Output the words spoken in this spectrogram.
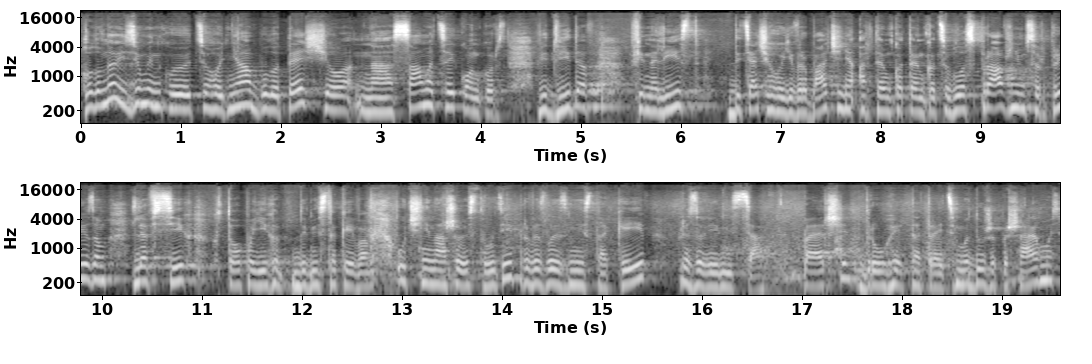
Головною ізюмінкою цього дня було те, що на саме цей конкурс відвідав фіналіст дитячого Євробачення Артем Котенко. Це було справжнім сюрпризом для всіх, хто поїхав до міста Києва. Учні нашої студії привезли з міста Київ призові місця: перші, другі та треті. Ми дуже пишаємось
